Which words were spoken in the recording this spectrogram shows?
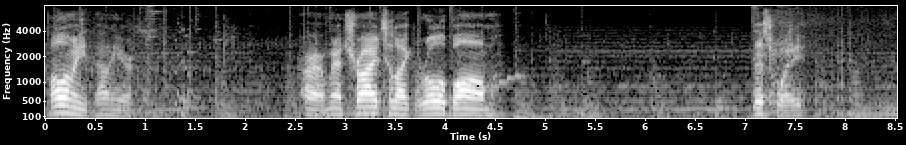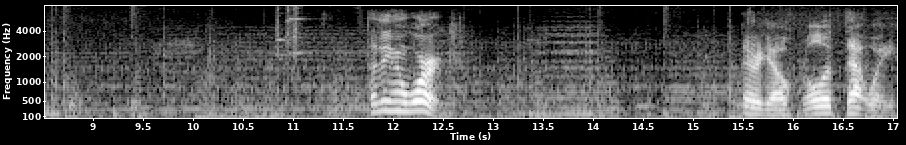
Follow me down here. Alright, I'm gonna try to like roll a bomb this way. Didn't even work. There we go. Roll it that way.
